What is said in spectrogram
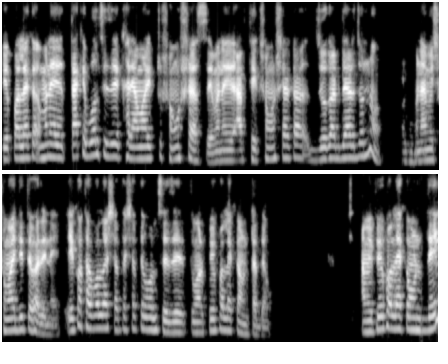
পেপাল মানে তাকে বলছি যে খালি আমার একটু সমস্যা আছে মানে আর্থিক সমস্যা জোগাড় দেওয়ার জন্য মানে আমি সময় দিতে পারি নাই। এই কথা বলার সাথে সাথে বলছে যে তোমার পেপাল অ্যাকাউন্টটা দাও। আমি পেপাল অ্যাকাউন্ট দেই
